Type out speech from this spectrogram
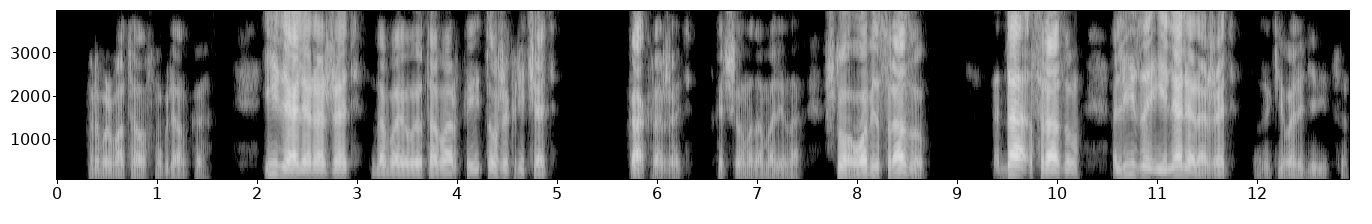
— пробормотала смуглянка. «И Ляля рожать!» — добавила ее товарка, — «и тоже кричать!» «Как рожать?» — скачала мадам Марина. «Что, обе сразу?» «Да, сразу. Лиза и Ляля рожать!» — закивали девицы.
